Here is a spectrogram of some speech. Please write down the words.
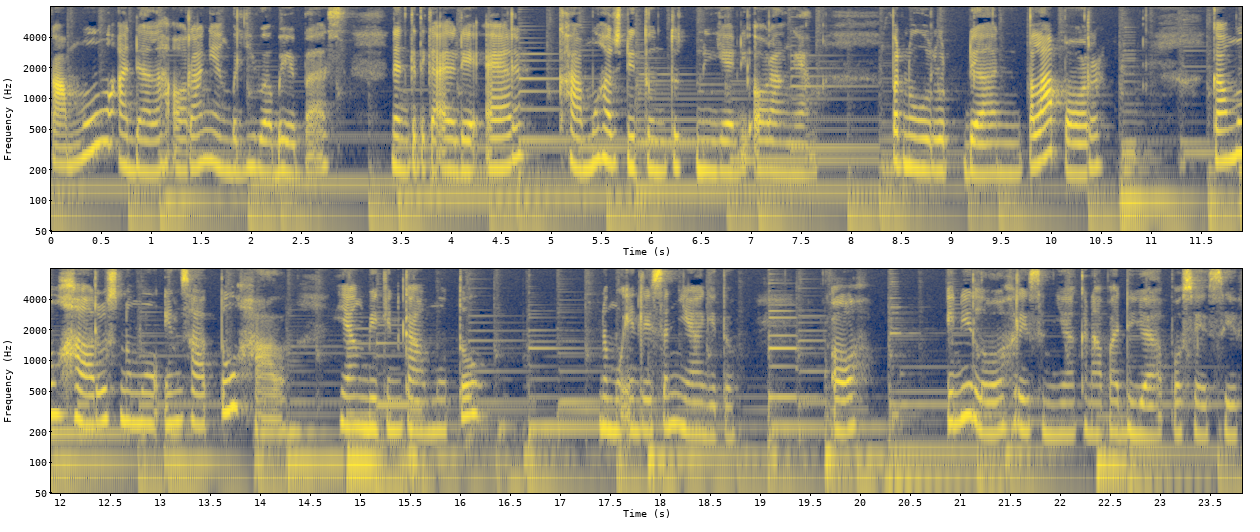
kamu adalah orang yang berjiwa bebas dan ketika LDR kamu harus dituntut menjadi orang yang penurut dan pelapor kamu harus nemuin satu hal yang bikin kamu tuh nemuin reasonnya gitu. Oh ini loh reasonnya kenapa dia posesif.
